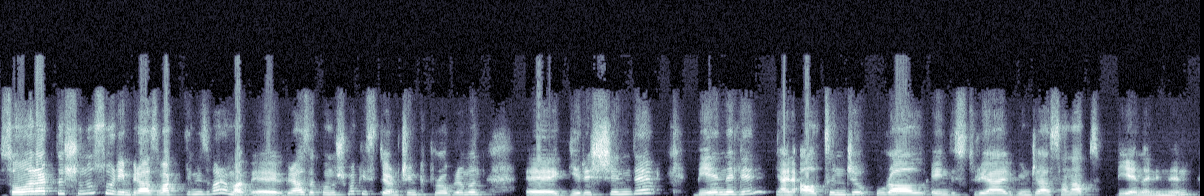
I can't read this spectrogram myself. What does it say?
Son olarak da şunu sorayım, biraz vaktimiz var ama e, biraz da konuşmak istiyorum. Çünkü programın e, girişinde Biennale'in yani 6. Ural Endüstriyel Güncel Sanat Bienalinin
